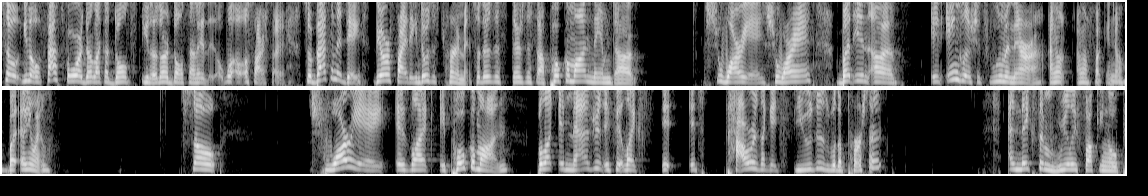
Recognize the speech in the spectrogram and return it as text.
so you know, fast forward, they're like adults. You know, they're adults now. They, well, oh, sorry, sorry. So back in the day, they were fighting. There was this tournament. So there's this there's this uh, Pokemon named uh, Shawarie, Shawarie, but in uh in English it's Luminiera. I don't I don't fucking know. But anyway, so Shawarie is like a Pokemon, but like imagine if it like it its powers like it fuses with a person and makes them really fucking OP.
